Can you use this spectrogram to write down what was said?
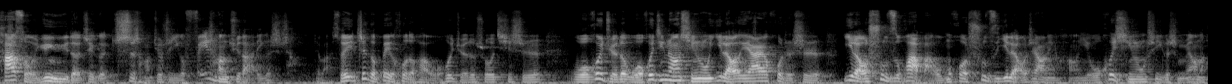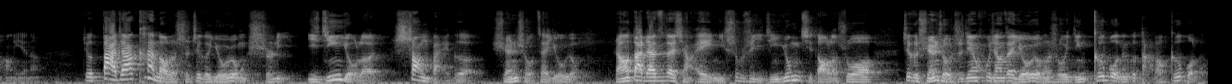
它所孕育的这个市场就是一个非常巨大的一个市场，对吧？所以这个背后的话，我会觉得说，其实我会觉得，我会经常形容医疗 AI 或者是医疗数字化吧，我们或数字医疗这样的一个行业，我会形容是一个什么样的行业呢？就大家看到的是，这个游泳池里已经有了上百个选手在游泳。然后大家就在想，哎，你是不是已经拥挤到了说这个选手之间互相在游泳的时候，已经胳膊能够打到胳膊了？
